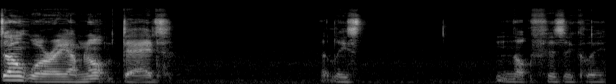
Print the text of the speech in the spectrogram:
Don't worry, I'm not dead. At least, not physically.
